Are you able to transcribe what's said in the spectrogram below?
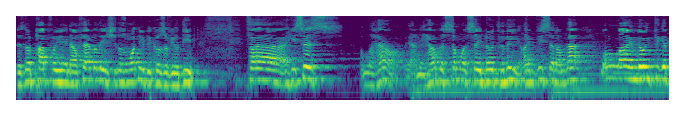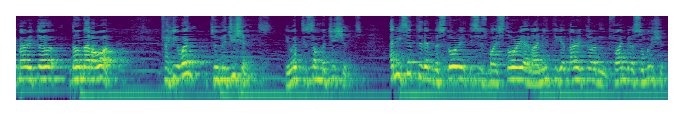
there's no part for you in our family. She doesn't want you because of your deed. He says, Allah, how? Yani, how does someone say no to me? I'm this and I'm that. Wallah, I'm going to get married to her no matter what. For he went to magicians. He went to some magicians. And he said to them the story, this is my story and I need to get married to her and find me a solution.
